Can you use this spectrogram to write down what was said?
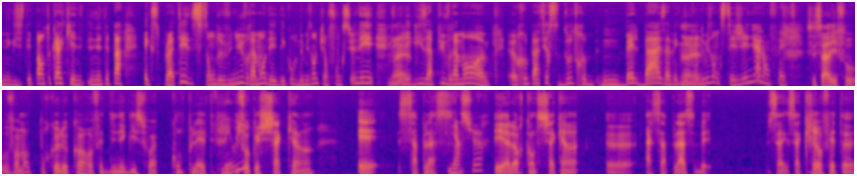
n'existaient pas, en tout cas qui n'étaient- pas exploités, sont devenus vraiment des, des groupes de maisons qui ont fonctionné. Ouais. L'Église a pu vraiment euh, repartir sur d'autres une belle base avec des Ouais. groupes de maisons. Donc, C'était génial en fait. C'est ça, il faut vraiment, pour que le corps en fait, d'une église soit complète, oui, il faut que chacun ait sa place. bien sûr. Et alors, quand chacun euh, a sa place, ben, ça, ça crée en fait euh,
